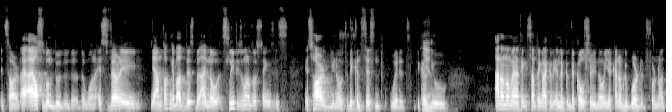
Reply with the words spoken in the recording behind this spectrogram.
it's hard. I, I also don't do the, the, the one. It's very yeah i'm talking about this but i know sleep is one of those things. It's it's hard you know to be consistent with it because Yeah. you i don't know man. I think it's something like in the, the culture you know you're kind of rewarded for not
